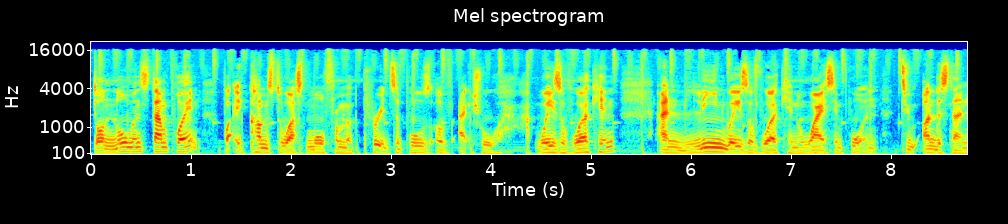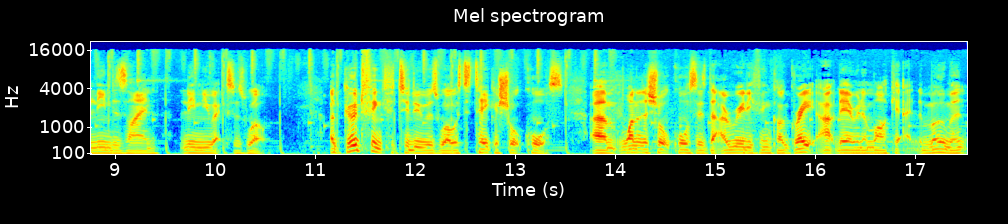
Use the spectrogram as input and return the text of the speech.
Don Norman standpoint, but it comes to us more from a principles of actual ways of working and lean ways of working and why it's important to understand lean design, lean UX as well. A good thing for, to do as well is to take a short course. Um, one of the short courses that I really think are great out there in the market at the moment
